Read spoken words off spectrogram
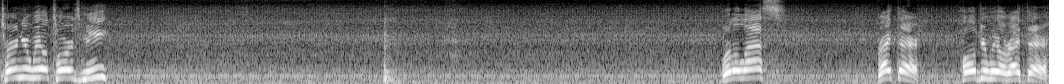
Turn your wheel towards me. Little less. Right there. Hold your wheel right there.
